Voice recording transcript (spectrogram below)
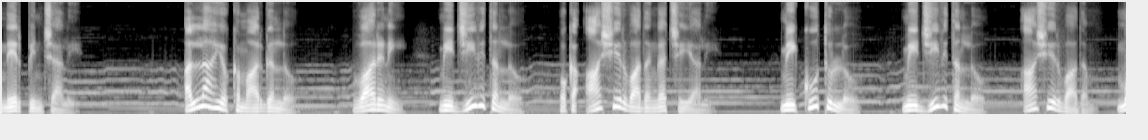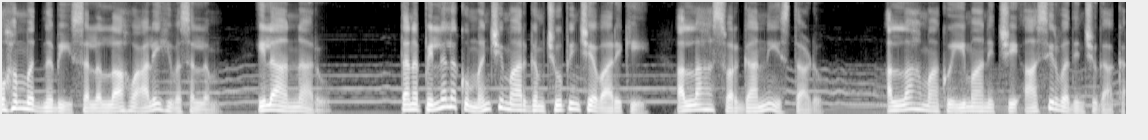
నేర్పించాలి. అల్లాహ్ యొక్క మార్గంలో వారిని మీ జీవితంలో ఒక ఆశీర్వాదంగా చెయ్యాలి మీ కూతుళ్ళో మీ జీవితంలో ఆశీర్వాదం ముహమ్మద్ నబీ సల్లల్లాహు అలీహి వసల్లం ఇలా అన్నారు తన పిల్లలకు మంచి మార్గం చూపించేవారికి అల్లాహ్ స్వర్గాన్ని ఇస్తాడు. అల్లాహ్ మాకు ఈమానిచ్చి ఆశీర్వదించుగాక.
